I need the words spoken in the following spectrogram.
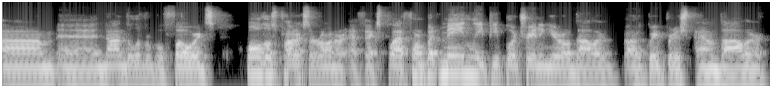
um, and non deliverable forwards. All those products are on our FX platform, but mainly people are trading euro dollar, uh, Great British pound dollar,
